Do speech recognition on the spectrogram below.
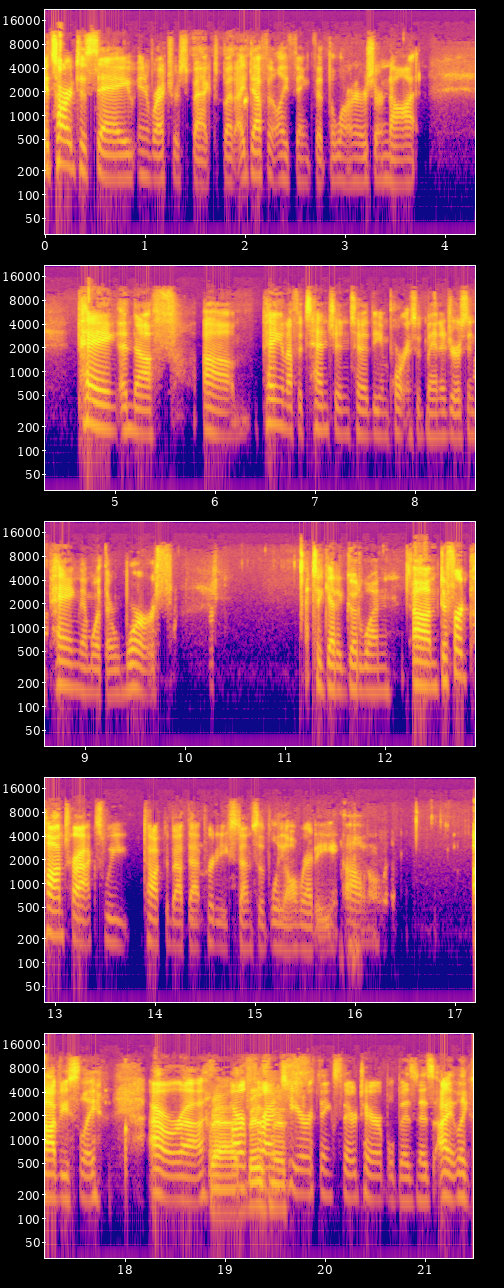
it's hard to say in retrospect, but I definitely think that the Lerners are not paying enough um, paying enough attention to the importance of managers and paying them what they're worth to get a good one. Um, deferred contracts, we talked about that pretty extensively already. Um, obviously, our uh, our friend here thinks they're terrible business. I like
